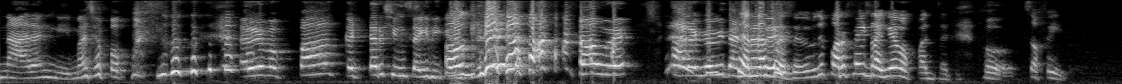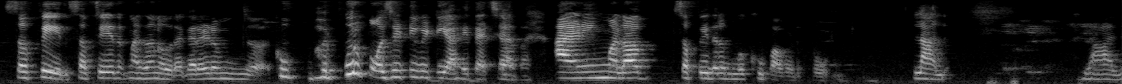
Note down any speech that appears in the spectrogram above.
नारंगी माझ्या पप्पा अरे पप्पा कट्टर शिवसैनिक त्यामुळे मी त्यांना. म्हणजे परफेक्ट रंग आहे पप्पांसाठी. हो. सफेद. सफेद सफेद माझा नवरा कारण अं, खूप भरपूर पॉझिटिव्हिटी आहे त्याच्यात. आणि मला सफेद रंग खूप आवडतो. लाल. लाल.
